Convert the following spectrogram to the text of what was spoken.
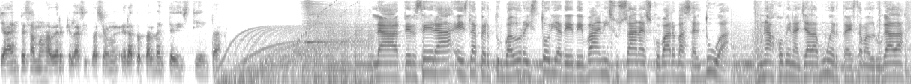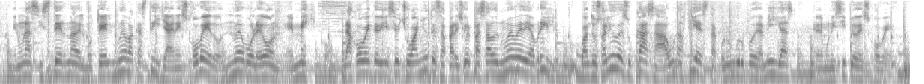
ya empezamos a ver que la situación era totalmente distinta. La tercera es la perturbadora historia de Devani Susana Escobar Basaldúa, una joven hallada muerta esta madrugada en una cisterna del motel Nueva Castilla en Escobedo, Nuevo León, en México. La joven de 18 años desapareció el pasado 9 de abril cuando salió de su casa a una fiesta con un grupo de amigas en el municipio de Escobedo.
